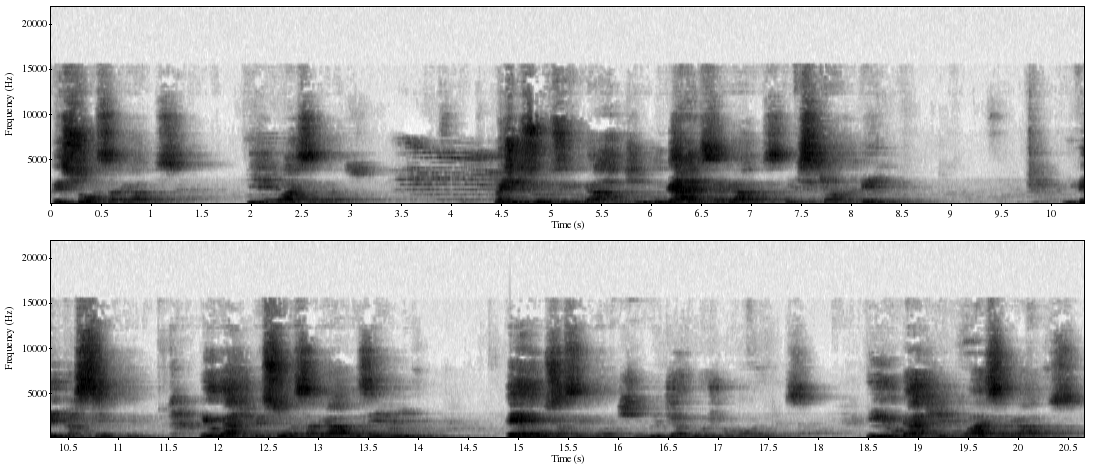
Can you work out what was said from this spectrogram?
pessoas sagradas e rituais sagrados. Mas Jesus, em lugar de lugares sagrados, ele se torna templo. Ele vem para templo. Em lugar de pessoas sagradas, ele é o sacerdote, o mediador de uma nova aliança. Em lugar de rituais sagrados,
